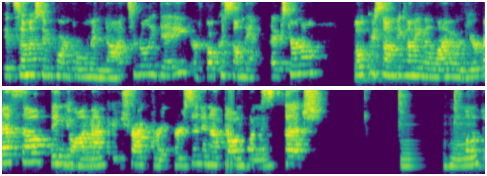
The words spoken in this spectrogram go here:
it's so most important for women not to really date or focus on the external, focus mm-hmm. on becoming in alignment with your best self, then you'll mm-hmm. automatically attract the right person. And I thought mm-hmm. was such. Mm-hmm.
